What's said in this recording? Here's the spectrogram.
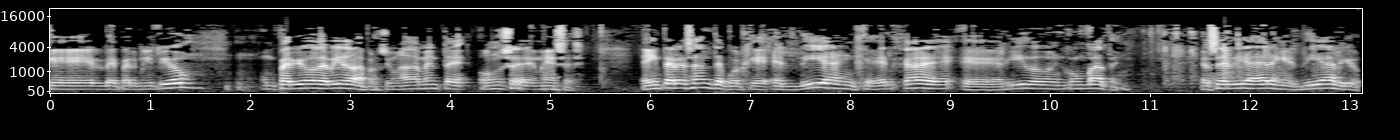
que le permitió un periodo de vida de aproximadamente 11 meses. Es interesante porque el día en que él cae eh, herido en combate, ese día era en el diario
